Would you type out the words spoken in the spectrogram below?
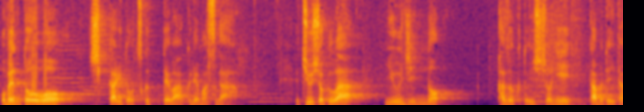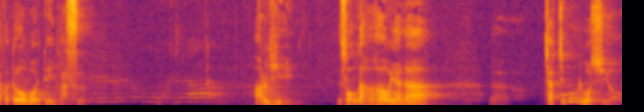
お弁当をしっかりと作ってはくれますが昼食は友人の家族と一緒に食べていたことを覚えています。ある日そんな母親がキャッチボールをしよ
